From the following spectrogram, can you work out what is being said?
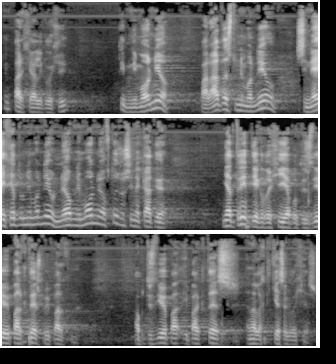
Δεν υπάρχει άλλη εκδοχή; Τι μνημόνιο, παράταση του μνημονίου, συνέχεια του μνημονίου, νέο μνημόνιο; Αυτός ίσως είναι κάτι, μια τρίτη εκδοχή από τις δύο υπαρκτές που υπάρχουν. Από τις δύο υπαρκτές εναλλακτικές εκδοχές.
